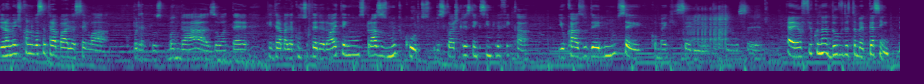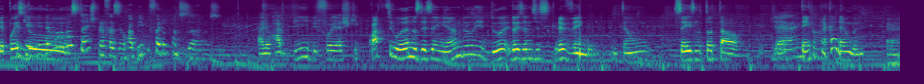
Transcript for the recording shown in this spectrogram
Geralmente quando você trabalha, sei lá, por exemplo, os mangás ou até quem trabalha com super-herói tem uns prazos muito curtos. Por isso que eu acho que eles têm que simplificar. E o caso dele, não sei como é que seria. Tipo, você... É, eu fico na dúvida também, porque assim, depois Porque do. ele demorou bastante pra fazer. O Habib foi de quantos anos? Olha, o Habib foi acho que quatro anos desenhando e do- dois anos escrevendo. Então, seis no total. Já é, É, tempo então. pra caramba, né? É,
